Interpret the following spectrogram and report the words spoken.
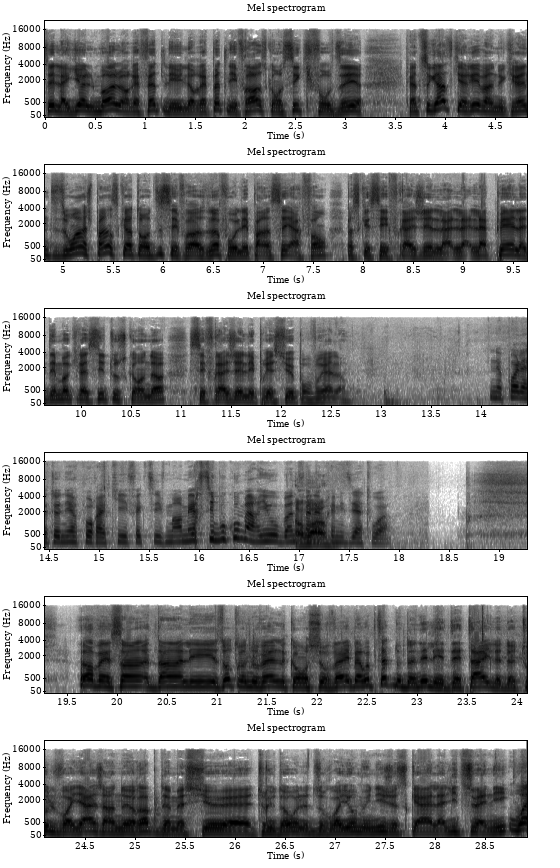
sais, la gueule molle, on répète les, on répète les phrases qu'on sait qu'il faut dire. Quand tu regardes ce qui arrive en Ukraine, tu dis, ouais, je pense que quand on dit ces phrases-là, il faut les penser à fond, parce que c'est fragile. La, paix, la démocratie, tout ce qu'on a, c'est fragile et précieux pour vrai, là. Ne pas la tenir pour acquis, effectivement. Merci beaucoup, Mario. Bonne fin d'après-midi à toi. Alors Vincent, dans les autres nouvelles qu'on surveille, ben oui, peut-être nous donner les détails de tout le voyage en Europe de M. Euh, Trudeau, du Royaume-Uni jusqu'à la Lituanie. Oui,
